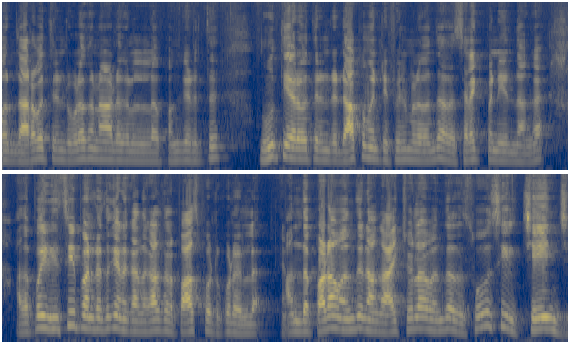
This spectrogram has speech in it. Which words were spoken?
ஒரு அறுபத்தி ரெண்டு உலக நாடுகளில் பங்கெடுத்து நூற்றி அறுபத்தி ரெண்டு டாக்குமெண்ட்ரி ஃபில்மில் வந்து அதை செலக்ட் பண்ணியிருந்தாங்க. அதை போய் ரிசீவ் பண்ணுறதுக்கு எனக்கு அந்த காலத்தில் பாஸ்போர்ட் கூட இல்லை. அந்த படம் வந்து நாங்கள் ஆக்சுவலாக வந்து அது சோசியல் சேஞ்ச்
